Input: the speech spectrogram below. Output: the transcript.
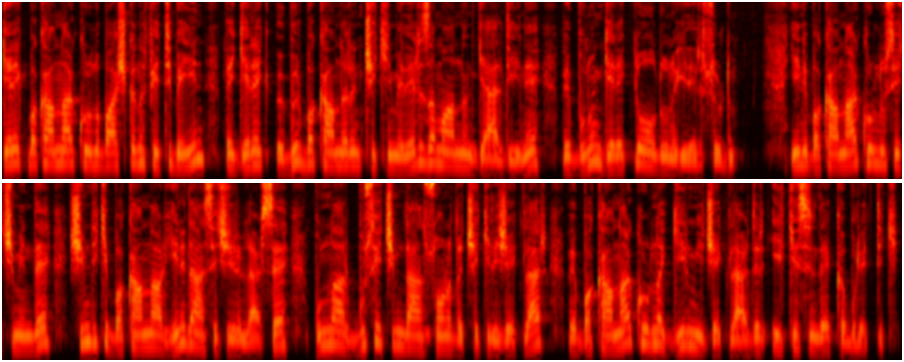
Gerek Bakanlar Kurulu Başkanı Fethi Bey'in ve gerek öbür bakanların çekilmeleri zamanının geldiğini ve bunun gerekli olduğunu ileri sürdüm. Yeni Bakanlar Kurulu seçiminde şimdiki bakanlar yeniden seçilirlerse bunlar bu seçimden sonra da çekilecekler ve Bakanlar Kurulu'na girmeyeceklerdir ilkesini de kabul ettik.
